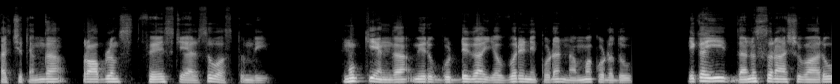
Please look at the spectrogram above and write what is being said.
ఖచ్చితంగా ప్రాబ్లమ్స్ ఫేస్ చేయాల్సి వస్తుంది. ముఖ్యంగా మీరు గుడ్డిగా ఎవ్వరిని కూడా నమ్మకూడదు. ఇక ఈ ధనుస్సు రాశి వారు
